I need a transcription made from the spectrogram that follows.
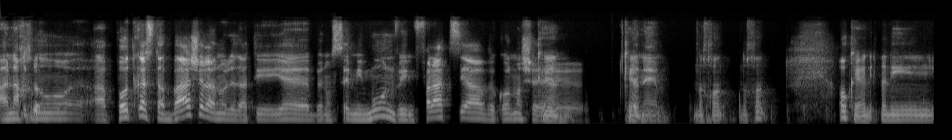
אנחנו, הפודקאסט הבא שלנו לדעתי יהיה בנושא מימון ואינפלציה וכל מה ש... כן. כן. נכון, נכון. אוקיי, אני, אני,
